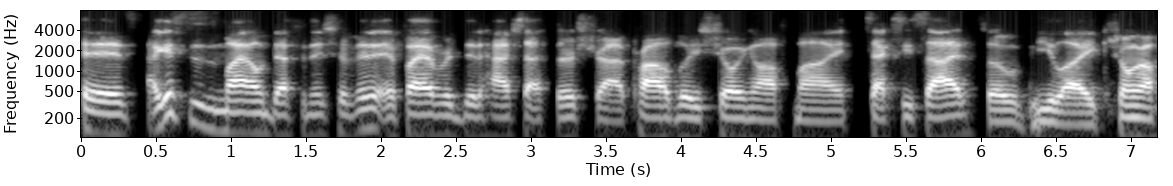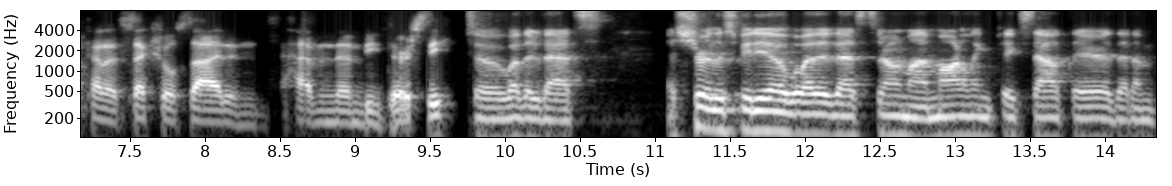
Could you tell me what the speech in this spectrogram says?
is, I guess this is my own definition of it. If I ever did hashtag thirst trap, probably showing off my sexy side. So it would be like showing off kind of sexual side and having them be thirsty. So whether that's a shirtless video, whether that's throwing my modeling pics out there that I'm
